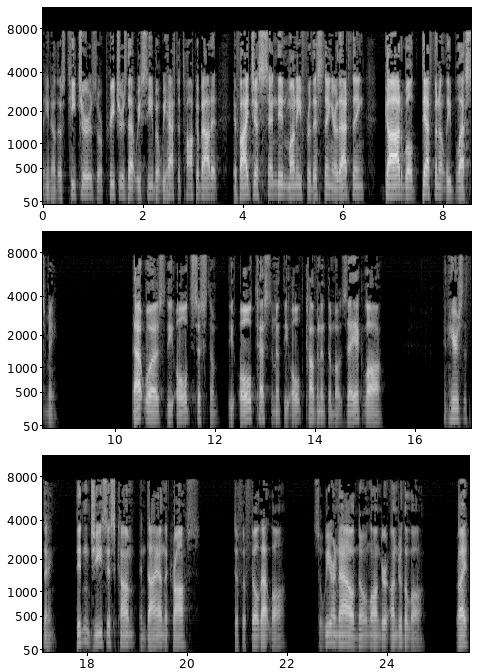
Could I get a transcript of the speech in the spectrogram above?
you know, those teachers or preachers that we see, but we have to talk about it. If I just send in money for this thing or that thing, God will definitely bless me. That was the old system, the Old Testament, the Old Covenant, the Mosaic Law. And here's the thing didn't Jesus come and die on the cross to fulfill that law? So we are now no longer under the law, right?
